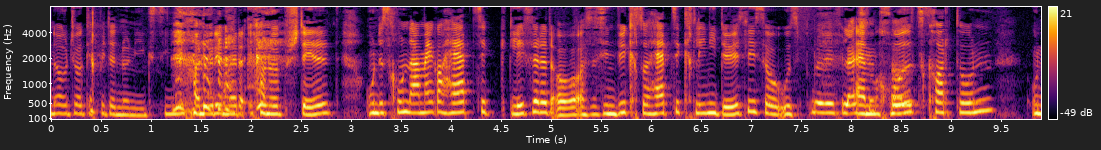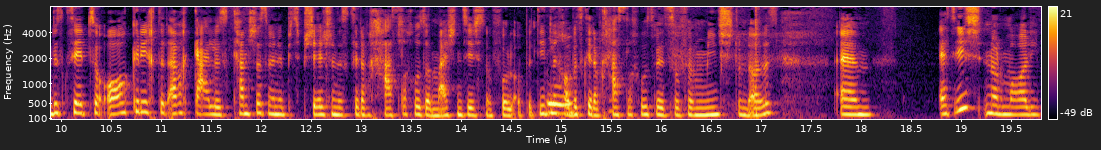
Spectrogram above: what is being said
no joke, ich bin dort noch nie gewesen. Ich habe nur immer, ich habe nur bestellt. Und es kommt auch mega herzig geliefert an. Also es sind wirklich so herzig kleine Döschen, so aus ähm? Holzkarton. Und es sieht so angerichtet einfach geil aus. Kennst du das, wenn du etwas bestellst und es sieht einfach hässlich aus? Und meistens ist es noch voll appetitlich, Oh. aber es sieht einfach hässlich aus, weil es so vermischt und alles. Ähm, es ist normale,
